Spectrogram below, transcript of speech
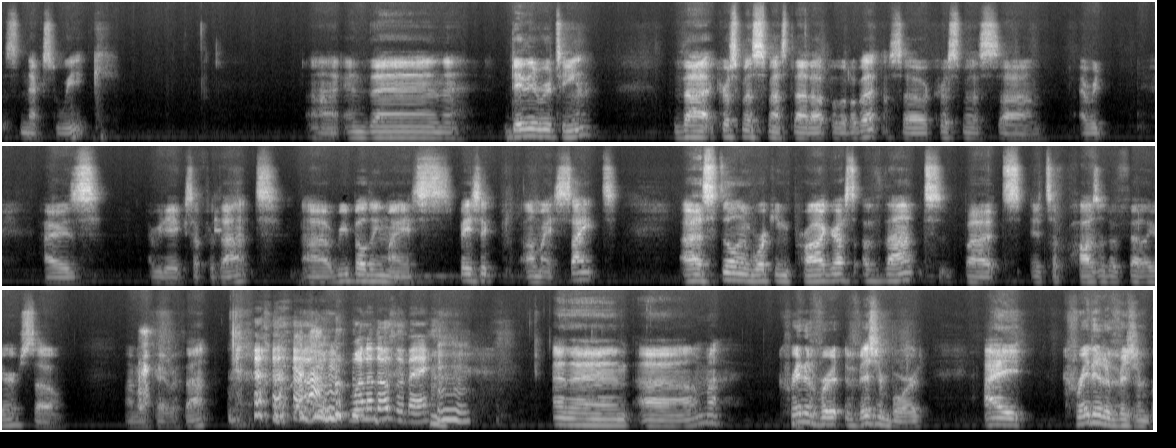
this next week. Uh, and then daily routine. That Christmas messed that up a little bit. So Christmas um, every I was every day except for that. Uh, rebuilding my basic on my site. Uh, still in working progress of that, but it's a positive failure, so I'm okay with that. One of those a day. Mhm. And then um, creative vision board. I created a vision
